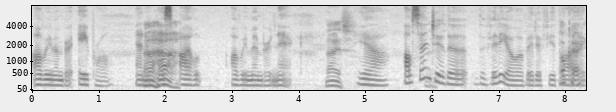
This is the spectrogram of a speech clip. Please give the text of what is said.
I'll Remember April. And it was Uh-huh. I'll, I'll Remember Nick. Nice. Yeah. I'll send you the, the video of it if you'd Okay. like.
